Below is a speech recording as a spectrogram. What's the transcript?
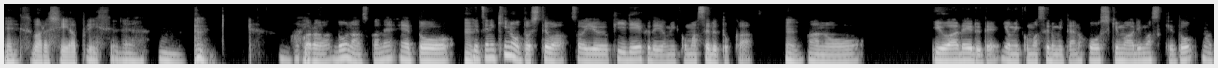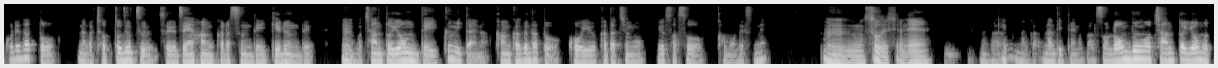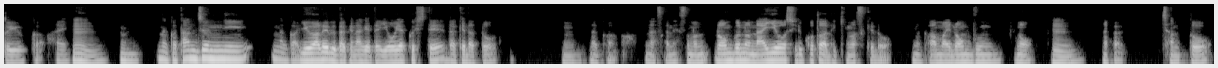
ね、素晴らしいアプリですよね。うん。だはい。から、どうなんですかね。えっと、うん、別に機能としては、そういう PDF で読み込ませるとか、うん、あの、URL で読み込ませるみたいな方式もありますけど、まあ、これだと、なんかちょっとずつそういう前半から進んでいけるんで、うん、ちゃんと読んでいくみたいな感覚だと、こういう形も良さそうかもですね。うん、そうですよね。なんか、結なんか、なんて言ったいのか、その論文をちゃんと読むというか、はい。うん、うん。なんか単純になんか URL だけ投げて要約してだけだと、うん、なんか、なんですかね、その論文の内容を知ることはできますけど、なんかあんまり論文の、うん。なんか、ちゃんと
